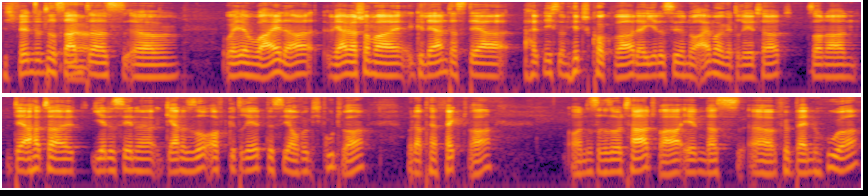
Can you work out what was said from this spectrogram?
Ich finde interessant, Ja. dass ähm, William Wyler, wir haben ja schon mal gelernt, dass der halt nicht so ein Hitchcock war, der jede Szene nur einmal gedreht hat, sondern der hat halt jede Szene gerne so oft gedreht, bis sie auch wirklich gut war oder perfekt war. Und das Resultat war eben, dass äh, für Ben Hur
